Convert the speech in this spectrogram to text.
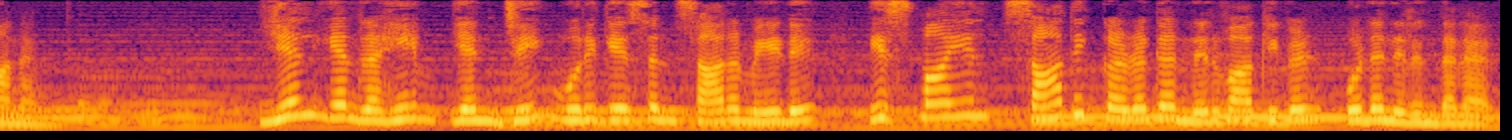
ஆனந்த். எல் என் ரஹீம் என் ஜே முருகேசன் சாரமேடு இஸ்மாயில் சாதிக் கழக நிர்வாகிகள் உடனிருந்தனர்.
